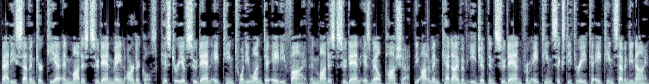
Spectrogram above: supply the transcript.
Badi 7 Turkiya and Mahdist Sudan main articles, History of Sudan 1821–85 and Mahdist Sudan Ismail Pasha, the Ottoman Khedive of Egypt and Sudan from 1863 to 1879.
